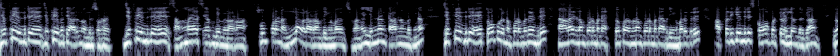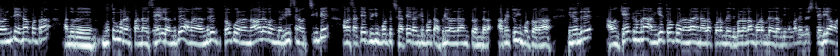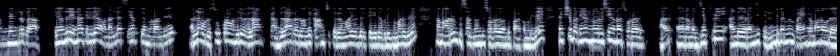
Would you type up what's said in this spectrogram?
ஜெஃப்ரி வந்துட்டு ஜெஃப்ரியை பத்தி அருண் வந்து சொல்றாரு. ஜெஃப்ரி வந்துட்டு செம்மையா சேஃப் கேம் விளாடுறான் சூப்பரா நல்லா விளாடுறான் அப்படிங்கிற மாதிரி சொல்றாங்க. என்னன்னு காரணம் பாத்தீங்கன்னா ஜெஃப்ரி வந்துட்டு தோப்பு கண்ணை போடும்போது வந்து நான் இதெல்லாம் போட மாட்டேன். தோப்பு கண்ணெல்லாம் போட மாட்டேன். அப்படிங்கிற மாதிரி வந்துட்டு அப்போதைக்கு வந்துட்டு கோவப்பட்டு வெளில வந்திருக்கலாம். இவன் வந்துட்டு என்ன பண்றான்? அந்த ஒரு முத்துக்குமரன் பண்ண செயல்ல வந்துட்டு அவன் வந்துட்டு தோப்பு கண்ணனால வந்து ரீசனை வச்சுக்கிட்டு அவன் சட்டையை தூக்கி போட்டு சட்டையை கழட்டி போட்டு அப்படி விளாண்டு வந்துறான் அப்படி தூக்கி போட்டு வரான். இது வந்துட்டு அவன் கேட்கணும்னா அங்கேயே தோப்பு வரலாம் என்னால போட முடியாது இவ்வளவு போட முடியாது அப்படிங்கிற மாதிரி வந்து ஸ்டெடியா அவன் நின்றுக்கலாம் இது வந்துட்டு என்ன தெரியுது? அவன் நல்ல சேஃப் கேம் விளாண்டு நல்ல ஒரு சூப்பரா வந்துட்டு விளா அதை வந்து காமிச்சுக்கிற மாதிரி வந்து தெரியுது அப்படிங்கிற மாதிரி நம்ம அருண் பிரசாத் வந்து சொல்றதை வந்து பார்க்க முடியுது. நெக்ஸ்ட் பாத்தீங்கன்னா இன்னொரு விஷயம் என்ன சொல்றாரு? நம்ம ஜெஃப்ரி அண்ட் ரஞ்சித் ரெண்டு பேருமே பயங்கரமான ஒரு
